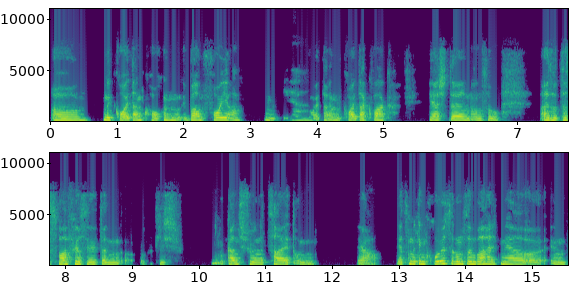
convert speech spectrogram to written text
äh, mit Kräutern kochen über dem Feuer. ja. Kräutern, Kräuterquark herstellen und so. Also das war für sie dann wirklich eine ganz schöne Zeit und ja, jetzt mit den größeren sind wir halt mehr äh, im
